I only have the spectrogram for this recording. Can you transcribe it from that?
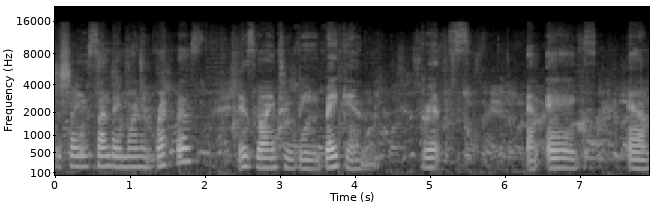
to show you Sunday morning breakfast is going to be bacon, grits, and eggs. And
